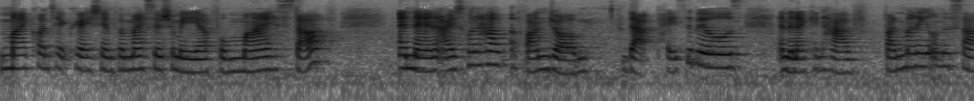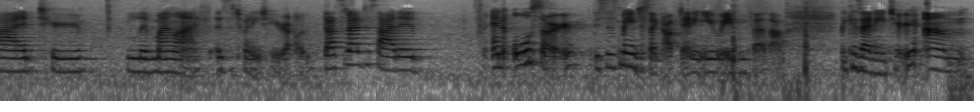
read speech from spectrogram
my content creation, for my social media, for my stuff. And then I just want to have a fun job that pays the bills and then I can have fun money on the side to live my life as a 22 year old. That's what I've decided. And also, this is me just like updating you even further because I need to. Um,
